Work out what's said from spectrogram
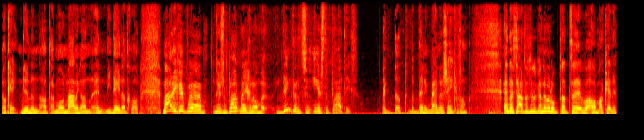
Oké, okay, Dylan had daar mooi maling aan en die deed dat gewoon. Maar ik heb uh, dus een plaat meegenomen. Ik denk dat het zijn eerste plaat is. Ik, dat ben ik bijna zeker van. En daar staat natuurlijk een nummer op dat uh, we allemaal kennen.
